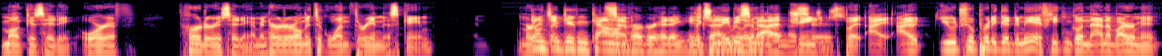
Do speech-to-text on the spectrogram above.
Monk is hitting or if Huerter is hitting. I mean Huerter only took one three in this game. And Murray don't think you can count seven. on Huerter hitting. He's like, so maybe really some of that changes. Series. But I, I you would feel pretty good to me if he can go in that environment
